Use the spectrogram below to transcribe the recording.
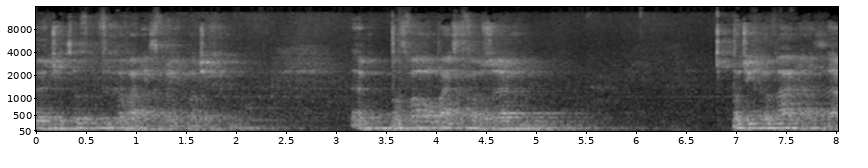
rodziców w wychowanie swoich młodzieży. E, Pozwolą Państwo, że podziękowania za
